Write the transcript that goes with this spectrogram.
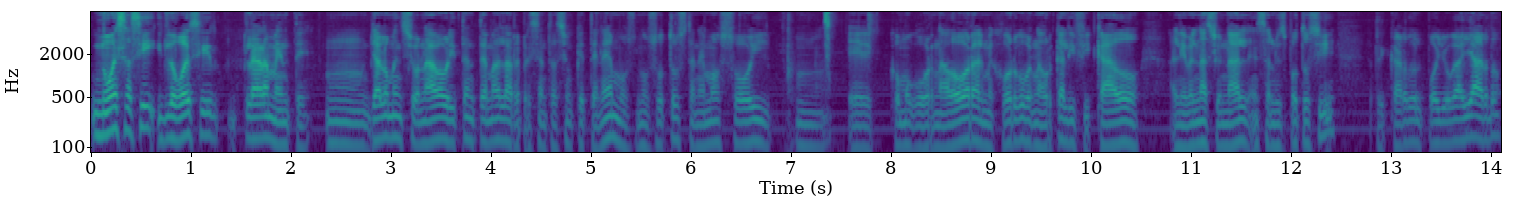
no es así, y lo voy a decir claramente. Mm, ya lo mencionaba ahorita en tema de la representación que tenemos. Nosotros tenemos hoy mm, eh, como gobernador al mejor gobernador calificado a nivel nacional en San Luis Potosí, Ricardo el Pollo Gallardo,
